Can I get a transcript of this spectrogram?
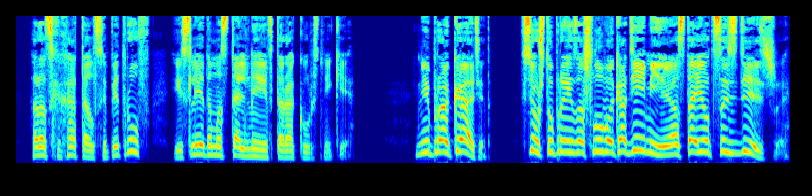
— расхохотался Петров и следом остальные второкурсники. «Не прокатит! Все, что произошло в Академии, остается здесь же!»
